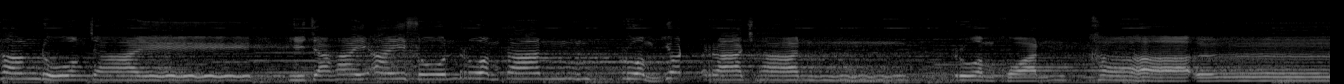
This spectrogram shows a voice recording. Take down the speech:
ทั้งดวงใจพี่จะให้ไอศูนย์ร่วมกัน ยศราชัน ร่วมขวัญข้าเอ่ย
